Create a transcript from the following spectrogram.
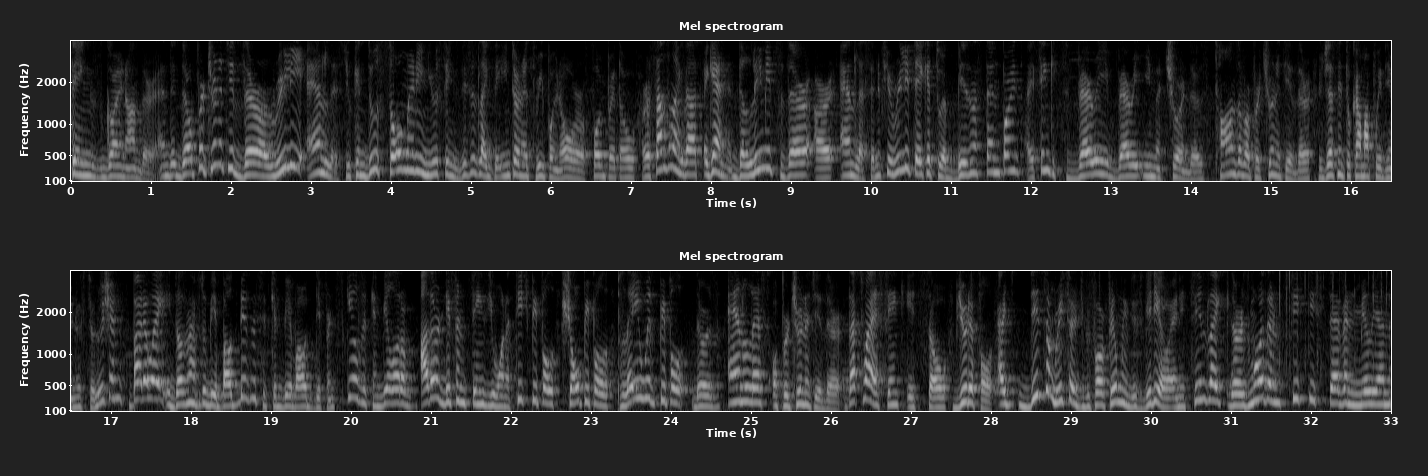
things going on there. And the, the opportunities there are really endless. You can do so many new things. This is like the internet 3.0 or 4.0 or something like that. Again, the limits there are endless. And if you really take it to a business standpoint, I think it's very, very immature. And there's tons of opportunity there. You just need to come up with your unique solutions. By the way, it doesn't have to be about business, it can be about different skills, it can be a lot of other different things you want to teach people, show people, play with people. There's endless opportunity there. That's why I think it's so beautiful. I did some research before filming this video and it seems like there's more than 57 million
